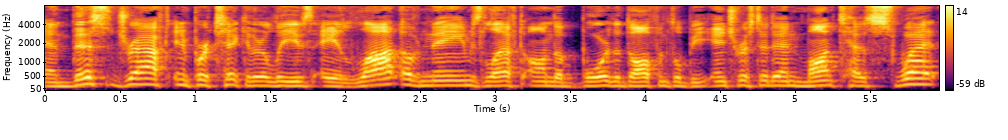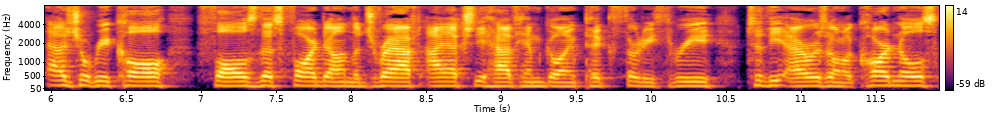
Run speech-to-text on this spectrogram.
And this draft in particular leaves a lot of names left on the board the Dolphins will be interested in. Montez Sweat, as you'll recall, falls this far down the draft. I actually have him going pick 33 to the Arizona Cardinals.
